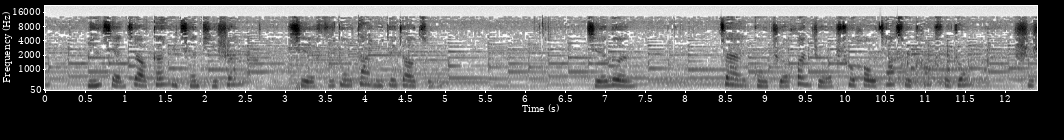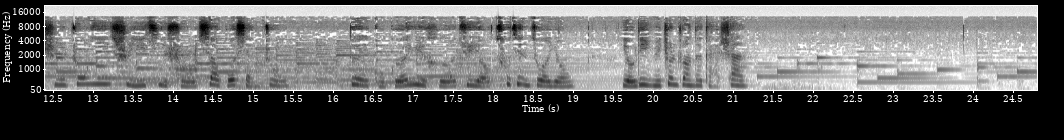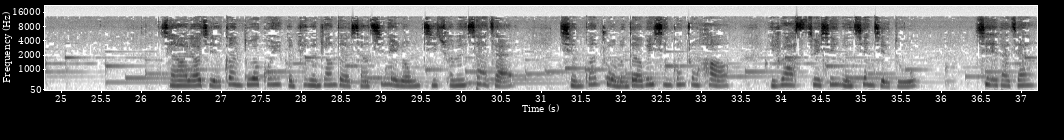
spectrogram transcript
明显较干预前提升，且幅度大于对照组。结论：在骨折患者术后加速康复中，实施中医适宜技术效果显著，对骨骼愈合具有促进作用，有利于症状的改善。想要了解更多关于本篇文章的详细内容及全文下载，请关注我们的微信公众号 “eras 最新文献解读”。谢谢大家。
